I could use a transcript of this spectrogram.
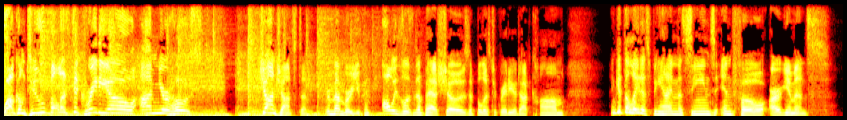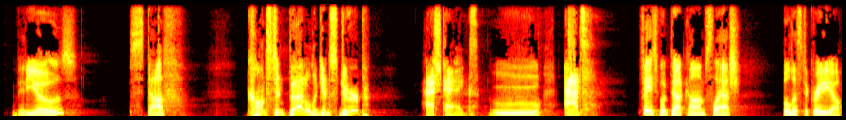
Welcome to Ballistic Radio. I'm your host, John Johnston. Remember, you can always listen to past shows at ballisticradio.com and get the latest behind the scenes info, arguments, videos, stuff, constant battle against derp, Hashtags. ooh, at facebook.com slash ballistic radio.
